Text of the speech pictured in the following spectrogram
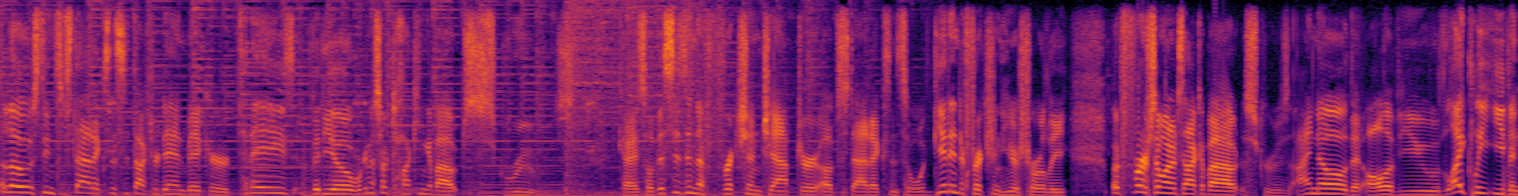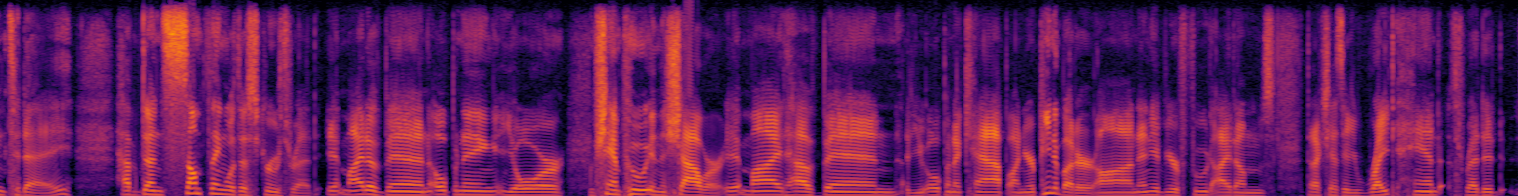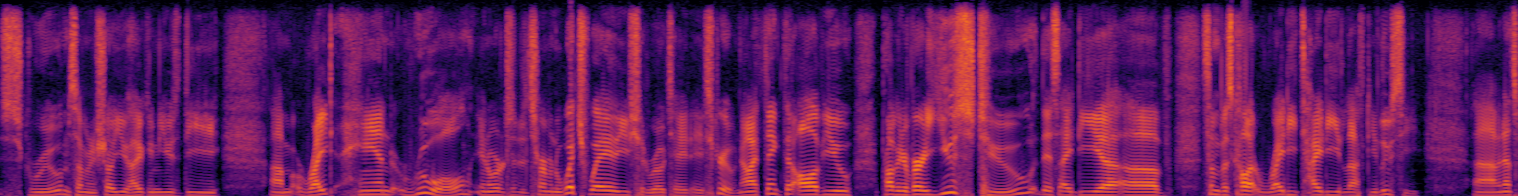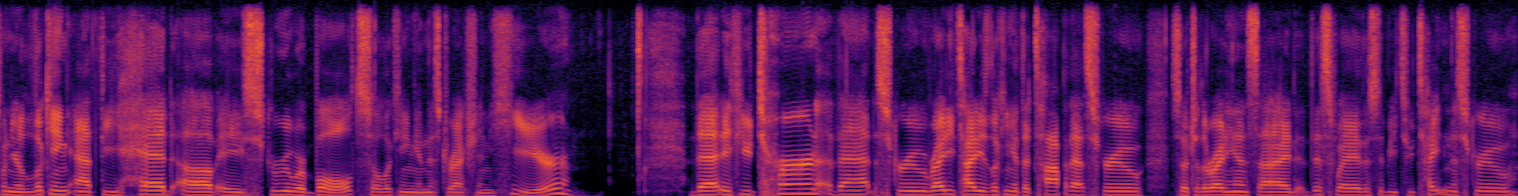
Hello, students of statics. This is Dr. Dan Baker. Today's video, we're going to start talking about screws. Okay, so this is in the friction chapter of statics, and so we'll get into friction here shortly. But first, I want to talk about screws. I know that all of you, likely even today, have done something with a screw thread. It might have been opening your shampoo in the shower. It might have been you open a cap on your peanut butter, on any of your food items that actually has a right hand threaded screw. And so I'm going to show you how you can use the um, right hand rule in order to determine which way you should rotate a screw. Now, I think that all of you probably are very used to this idea of some of us call it righty tighty, lefty loosey. Um, and that's when you're looking at the head of a screw or bolt. So looking in this direction here, that if you turn that screw, righty-tighty is looking at the top of that screw. So to the right-hand side, this way, this would be to tighten the screw.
